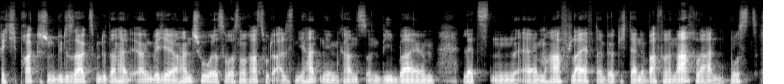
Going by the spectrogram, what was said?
richtig praktisch. Und wie du sagst, wenn du dann halt irgendwelche Handschuhe oder sowas noch hast, wo du alles in die Hand nehmen kannst und wie beim letzten ähm, Half-Life dann wirklich deine Waffe nachladen musst,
